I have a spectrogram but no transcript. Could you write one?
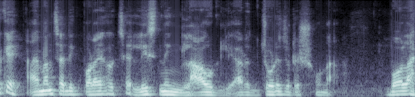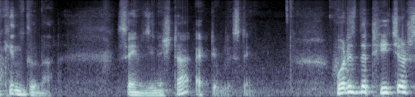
okay Ayman Sadik পড়ায় হচ্ছে লিসনিং লাউডলি আর জোরে জোরে শোনা, বলা কিন্তু না। সেম জিনিসটা active listening what is the teachers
